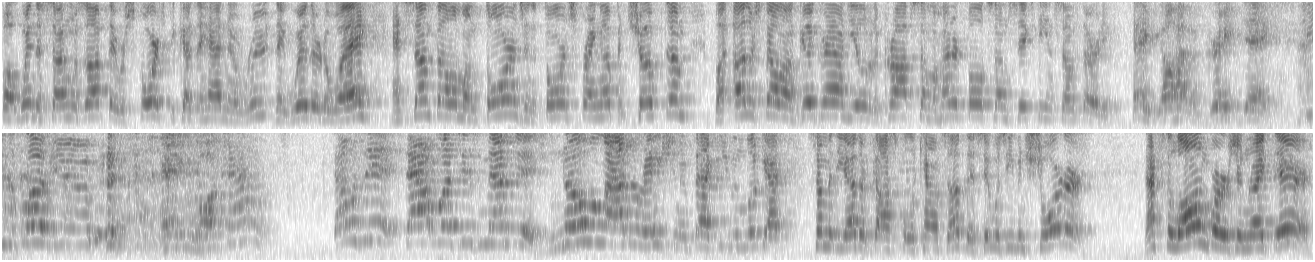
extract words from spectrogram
But when the sun was up, they were scorched because they had no root. They withered away. And some fell among thorns, and the thorns sprang up and choked them. But others fell on good ground, yielded a crop, some a hundredfold, some sixty, and some thirty. Hey, y'all have a great day. Jesus loves you. and he walked out. That was it. That was his message. No elaboration. In fact, even look at some of the other gospel accounts of this. It was even shorter. That's the long version right there.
